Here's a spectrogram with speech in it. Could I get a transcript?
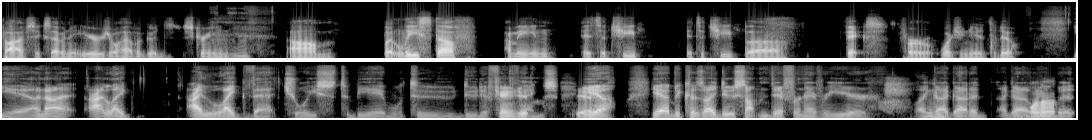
five, six, seven, eight years, you'll have a good screen. mhm. Um, but lease stuff, I mean, it's a cheap, it's a cheap uh, fix for what you needed to do. yeah, and I I like I like that choice to be able to do different Change things. Yeah. yeah, yeah, because I do something different every year. Like Mhm. I got a I got a Why little not? bit,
